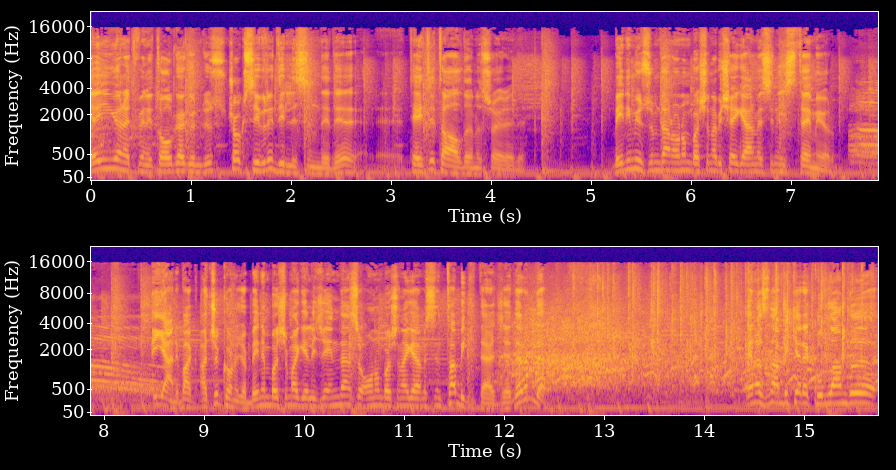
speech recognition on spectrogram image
yayın yönetmeni Tolga Gündüz çok sivri dillisin dedi. Tehdit aldığını söyledi. Benim yüzümden onun başına bir şey gelmesini istemiyorum. E, Yani bak açık konuşacağım. Benim başıma geleceğindense onun başına gelmesini tabii ki tercih ederim de. En azından bir kere kullandığı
